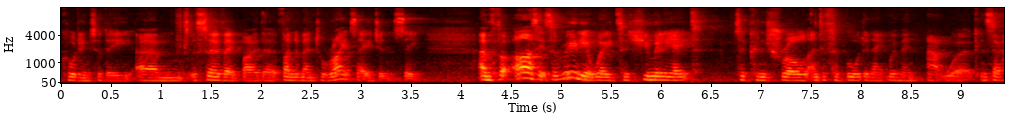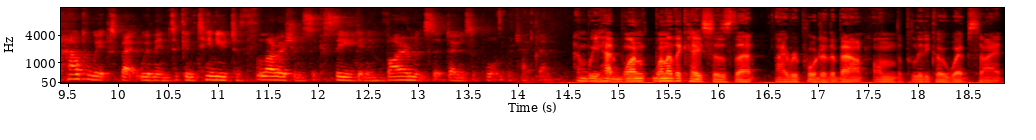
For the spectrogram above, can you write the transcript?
according to the, um, the survey by the Fundamental Rights Agency. And for us, it's really a way to humiliate to control and to subordinate women at work. And so, how can we expect women to continue to flourish and succeed in environments that don't support and protect them? And we had one one of the cases that I reported about on the Politico website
